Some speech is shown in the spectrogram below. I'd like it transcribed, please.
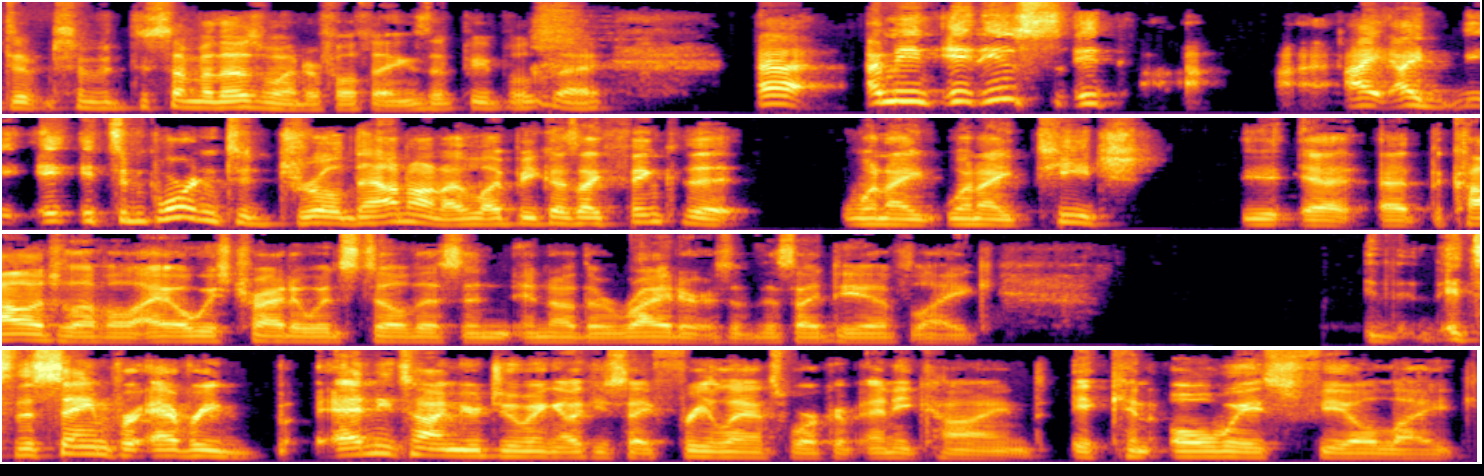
Do- do- do Some of those wonderful things that people say. Uh, I mean, it is it. I, I, it, it's important to drill down on it, like because I think that when I when I teach at, at the college level, I always try to instill this in in other writers of this idea of like it's the same for every anytime you're doing like you say freelance work of any kind it can always feel like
